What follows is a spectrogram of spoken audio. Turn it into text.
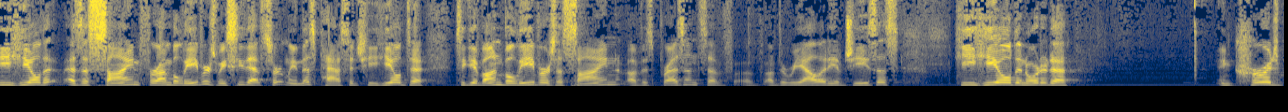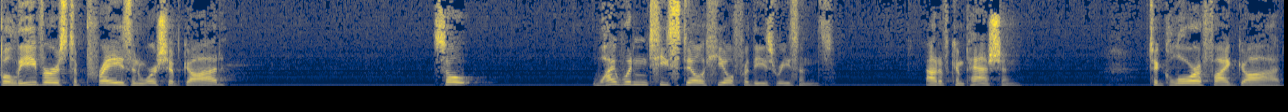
He healed as a sign for unbelievers. We see that certainly in this passage. He healed to, to give unbelievers a sign of his presence, of, of, of the reality of Jesus. He healed in order to encourage believers to praise and worship God. So, why wouldn't he still heal for these reasons? Out of compassion, to glorify God,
